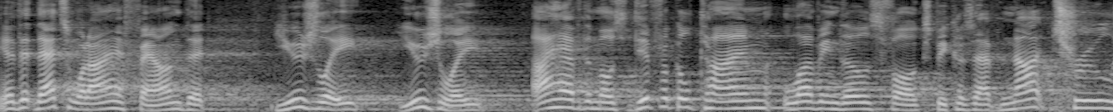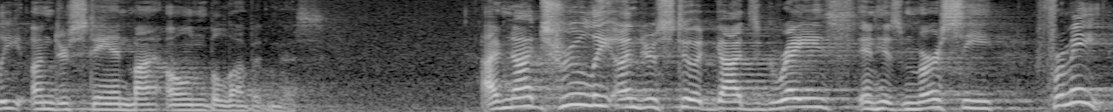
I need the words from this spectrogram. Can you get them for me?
You know, that, that's what I have found that usually, usually, I have the most difficult time loving those folks because I've not truly understand my own belovedness. I've not truly understood God's grace and His mercy for me.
